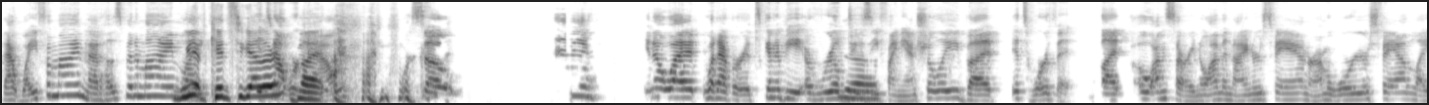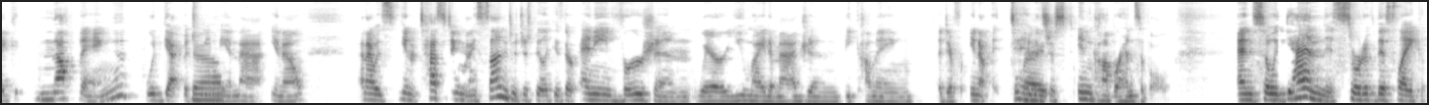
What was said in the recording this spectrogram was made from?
that wife of mine that husband of mine we like, have kids together it's not working out working. so eh, you know what whatever it's going to be a real yeah. doozy financially but it's worth it but oh i'm sorry no i'm a niners fan or i'm a warriors fan like nothing would get between yeah. me and that you know and I was, you know, testing my son to just be like, is there any version where you might imagine becoming a different, you know, to him right. it's just incomprehensible. And so mm-hmm. again, this sort of this like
